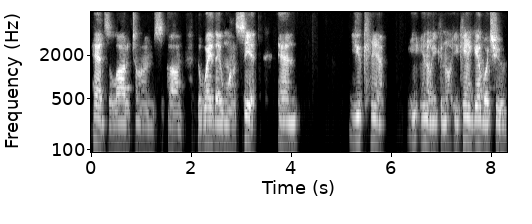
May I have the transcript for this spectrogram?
heads a lot of times um, the way they want to see it. And you can't you, you know you can you can't get what you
